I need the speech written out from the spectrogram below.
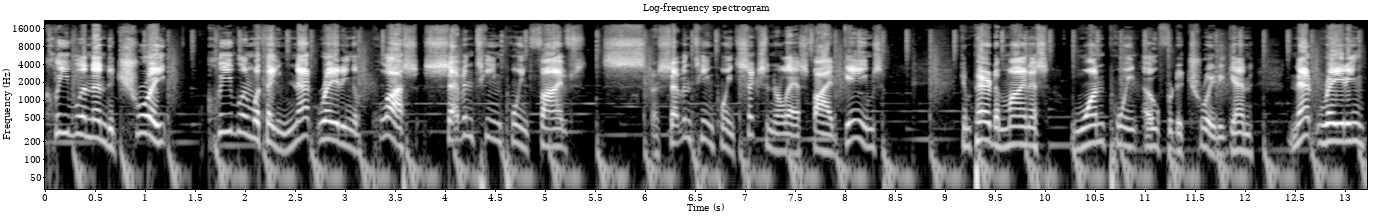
Cleveland and Detroit. Cleveland with a net rating of plus 17.5, 17.6 uh, in their last five games, compared to minus 1.0 for Detroit. Again, net rating,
